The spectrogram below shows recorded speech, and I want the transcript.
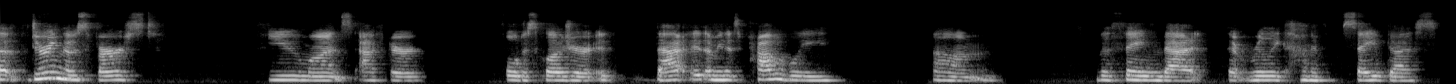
The during those first few months after full disclosure, it, that it, I mean, it's probably um, the thing that that really kind of saved us.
